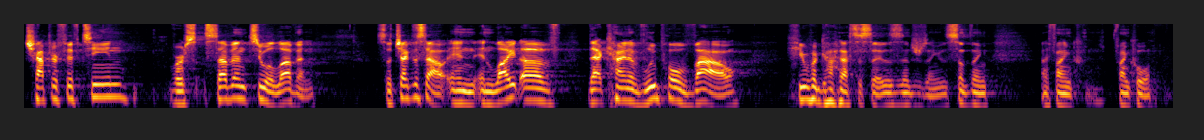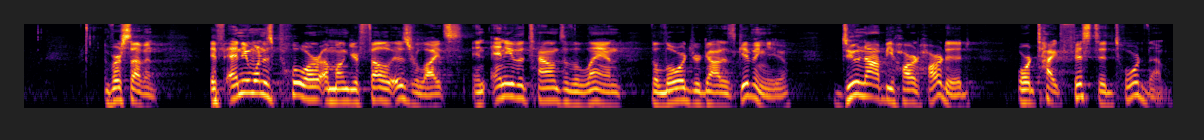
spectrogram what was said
chapter 15 verse 7 to 11 so check this out. In, in light of that kind of loophole vow, hear what God has to say. This is interesting. This is something I find, find cool. verse 7 If anyone is poor among your fellow Israelites in any of the towns of the land the Lord your God is giving you, do not be hard hearted or tight fisted toward them.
